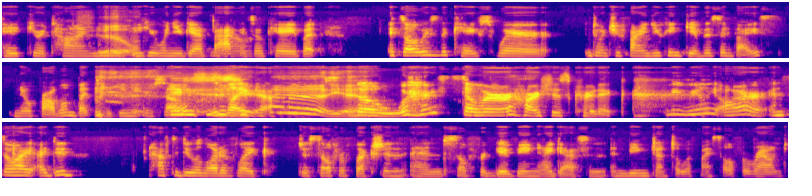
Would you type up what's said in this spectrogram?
take your time we will be here when you get back Yeah. it's okay but it's always the case where don't you find you can give this advice no problem but taking it yourself is like yeah. Yeah. the worst so We're our harshest critic. we really are and so i i did have to do a lot of like just self-reflection and self-forgiving i guess and, and being gentle with myself around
